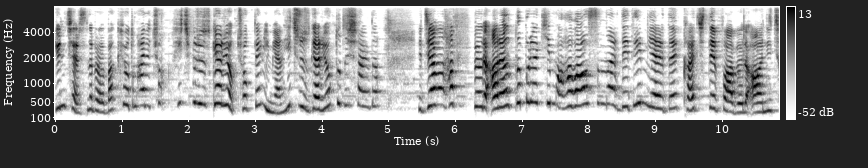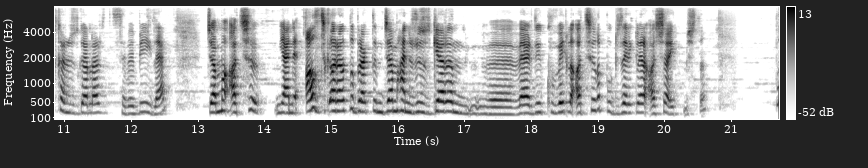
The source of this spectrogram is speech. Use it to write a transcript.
gün içerisinde böyle bakıyordum. Hani çok hiçbir rüzgar yok. Çok demeyeyim yani hiç rüzgar yoktu dışarıda. Camı hafif böyle aralıklı bırakayım hava alsınlar dediğim yerde kaç defa böyle ani çıkan rüzgarlar sebebiyle camı açık yani azıcık aralıklı bıraktığım cam hani rüzgarın e, verdiği kuvvetle açılıp bu güzellikleri aşağı itmişti. Bu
